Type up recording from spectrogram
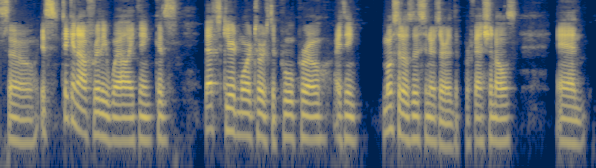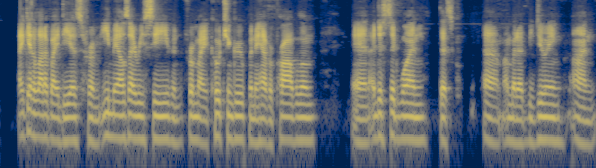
So it's taken off really well, I think, because that's geared more towards the pool pro. I think most of those listeners are the professionals, and I get a lot of ideas from emails I receive and from my coaching group when they have a problem. And I just did one that's um, I'm going to be doing on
